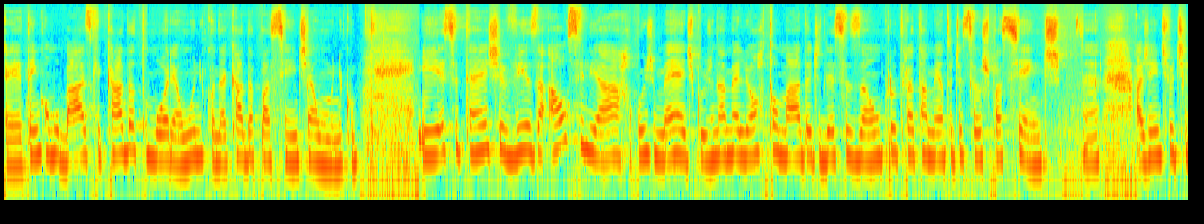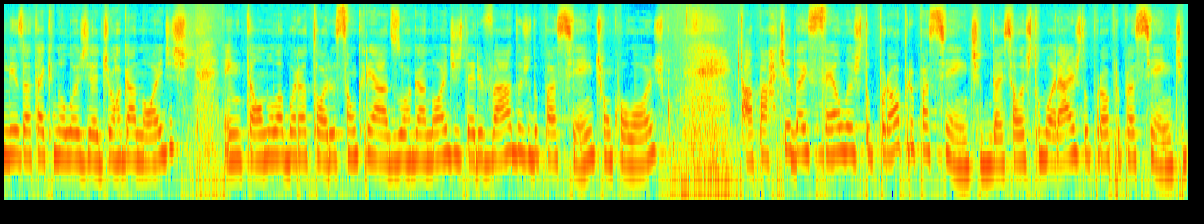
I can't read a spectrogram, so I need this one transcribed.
é, tem como base que cada tumor é único, né? cada paciente é único. E esse teste visa auxiliar os médicos na melhor tomada de decisão para o tratamento de seus pacientes. Né? A gente utiliza a tecnologia de organoides, então no laboratório são criados organoides derivados do paciente oncológico a partir das células do próprio paciente, das células tumorais do próprio paciente.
